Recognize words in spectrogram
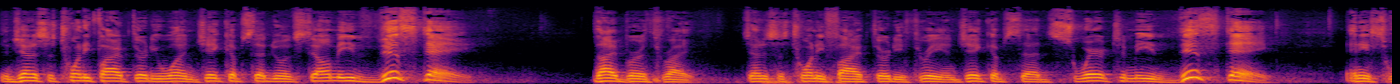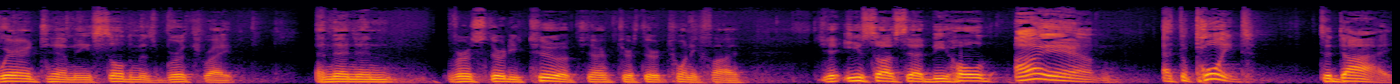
In Genesis 25 31, Jacob said to him, Sell me this day thy birthright. Genesis 25 33, and Jacob said, Swear to me this day. And he swore unto him, and he sold him his birthright. And then in verse 32 of chapter 25, Esau said, Behold, I am at the point to die.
